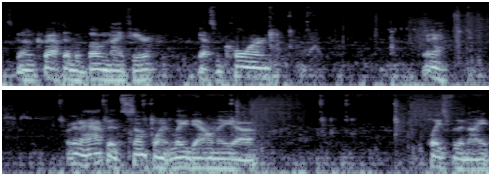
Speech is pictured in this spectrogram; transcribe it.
Let's go and craft up a bone knife here. Got some corn. We're gonna, we're gonna have to at some point lay down a uh, place for the night.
